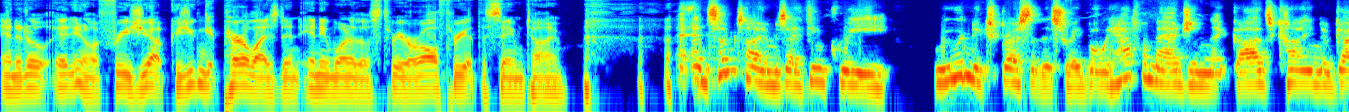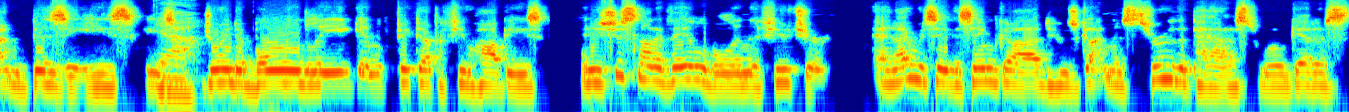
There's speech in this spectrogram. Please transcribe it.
and it'll it, you know it frees you up because you can get paralyzed in any one of those three or all three at the same time. and sometimes I think we we wouldn't express it this way, but we have to imagine that God's kind of gotten busy. He's he's yeah. joined a bowling league and picked up a few hobbies, and he's just not available in the future. And I would say the same God who's gotten us through the past will get us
